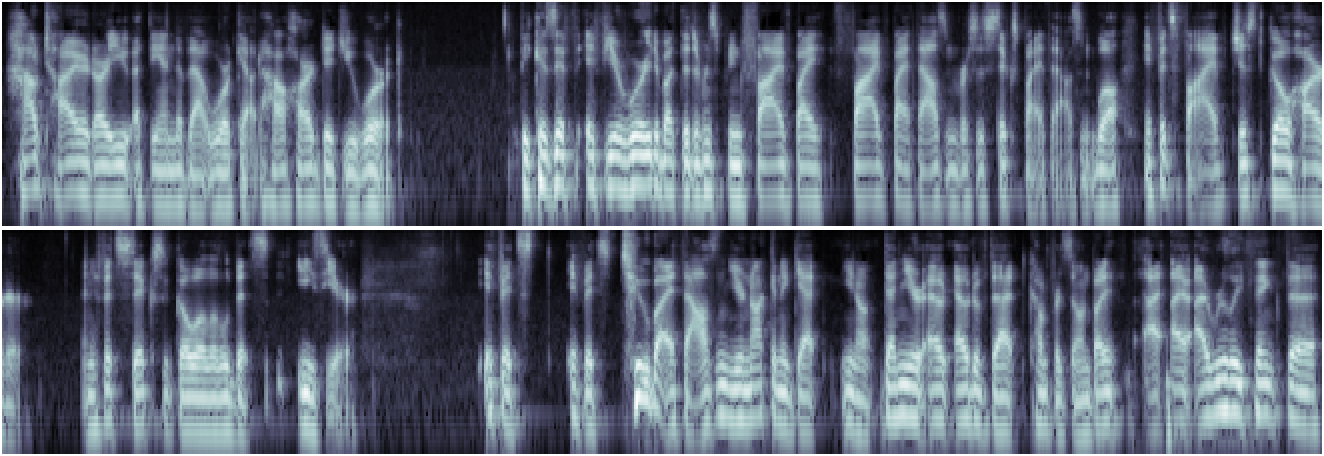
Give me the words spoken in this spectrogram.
how tired are you at the end of that workout? How hard did you work? Because if, if you're worried about the difference between five by five by a thousand versus six by a thousand, well, if it's five, just go harder, and if it's six, go a little bit easier. If it's if it's two by a thousand, you're not going to get you know then you're out out of that comfort zone. But I I really think the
